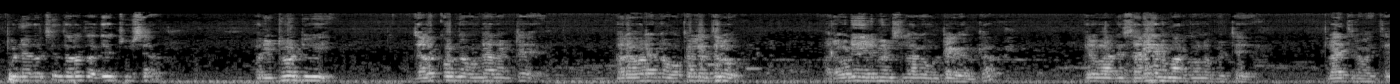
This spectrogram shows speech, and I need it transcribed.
ఇప్పుడు నేను వచ్చిన తర్వాత అదే చూశా. మరి ఇటువంటివి జరగకుండా ఉండాలంటే మరి ఎవరైనా ఒకళ్ళిద్దరు రౌడీ ఎలిమెంట్స్ లాగా ఉంటే కనుక మీరు వారిని సరైన మార్గంలో పెట్టే ప్రయత్నం అయితే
